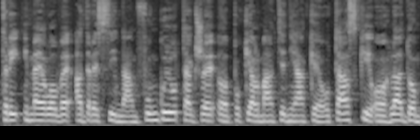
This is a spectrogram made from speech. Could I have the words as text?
tri e-mailové adresy nám fungujú, takže pokiaľ máte nejaké otázky ohľadom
